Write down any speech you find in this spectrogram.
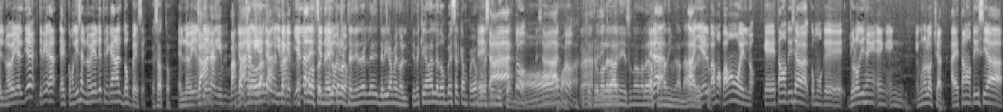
El 9 y el 10, tiene que ganar, el, como que dice, el 9 y el 10 tiene que ganar dos veces. Exacto. El 9 y el Ganan 10. y van con ganan el y que van pierda, con el y que van- que Es pierda como del los 7 y el torneitos, los 8. torneos de, de Liga Menor. Tienes que ganarle dos veces al campeón porque está invicto. Exacto, No, exacto. ma, es que Ah, eso no le da eh. ni, eso no, no le da Mira, forma ni a nada. de ayer, esto. vamos, vamos a movernos, que esta noticia, como que yo lo dije en, en, en uno de los chats, a esta noticia,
